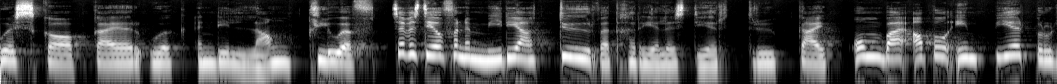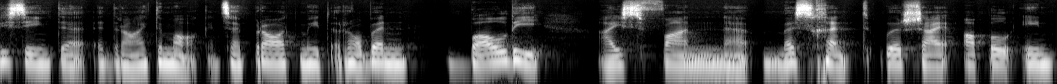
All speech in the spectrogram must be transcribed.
Oos-Kaap, kuier ook in die Lang Kloof. Sy was deel van 'n media toer wat gereël is deur True Cape om by appel en peer produsente 'n draai te maak en sy praat met Robin Baldi Hy's van uh, Misgind oor sy appel en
